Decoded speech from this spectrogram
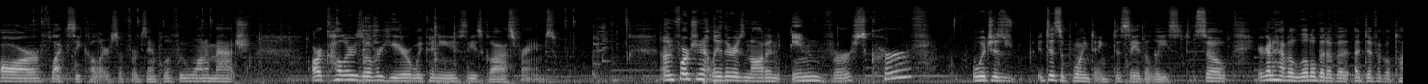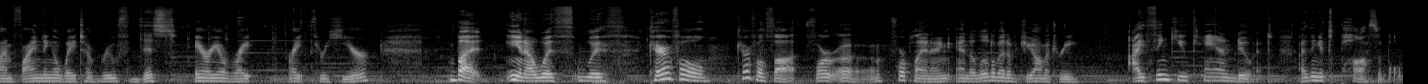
are flexi colors. So for example, if we want to match our colors over here, we can use these glass frames. Unfortunately, there is not an inverse curve, which is disappointing to say the least. So you're going to have a little bit of a, a, difficult time finding a way to roof this area right right through here. But, you know, with with careful careful thought for uh, for planning and a little bit of geometry I think you can do it. I think it's possible.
